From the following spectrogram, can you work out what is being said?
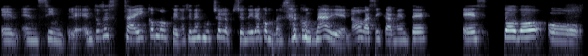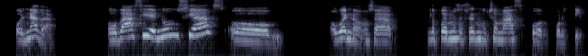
en simple. Entonces ahí como que no tienes mucho la opción de ir a conversar con nadie, ¿no? Básicamente es todo o, o nada. O vas y denuncias o, o bueno, o sea, no podemos hacer mucho más por, por ti.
